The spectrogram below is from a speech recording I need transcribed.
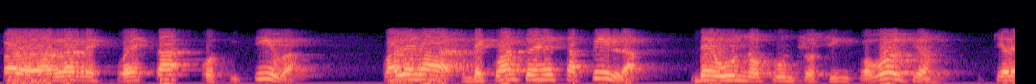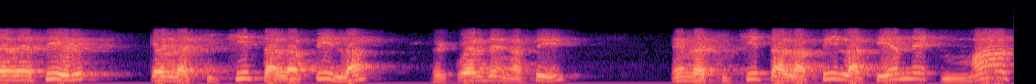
para dar la respuesta positiva. ¿Cuál es la, ¿De cuánto es esa pila? De 1.5 voltios. Quiere decir que en la chichita la pila, recuerden así, en la chichita la pila tiene más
